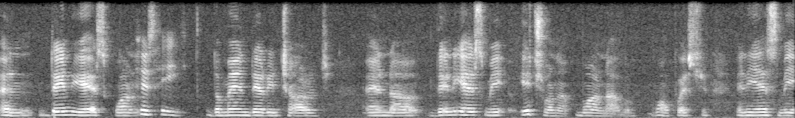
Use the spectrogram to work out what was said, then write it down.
and then he asked one Who's he? the man there in charge, and uh, then he asked me each one of- one of them one question, and he asked me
